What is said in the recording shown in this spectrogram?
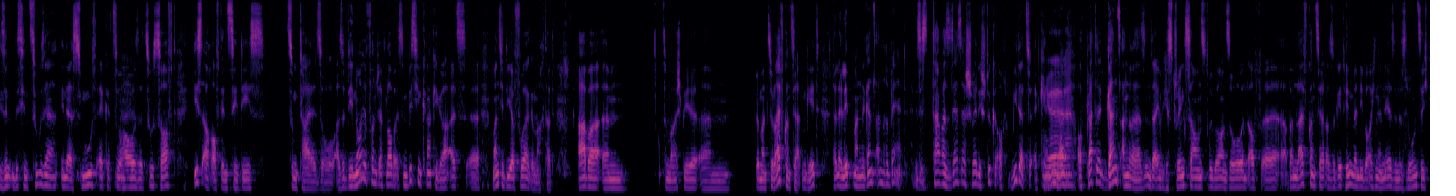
die sind ein bisschen zu sehr in der Smooth-Ecke zu Hause, zu soft. Ist auch auf den CDs zum Teil so. Also die neue von Jeff Lorber ist ein bisschen knackiger als äh, manche, die er vorher gemacht hat. Aber ähm, zum Beispiel, ähm, wenn man zu Live-Konzerten geht, dann erlebt man eine ganz andere Band. Es ist teilweise sehr, sehr schwer, die Stücke auch wiederzuerkennen. Ja, ne? Auf Platte ganz andere, da sind da irgendwelche String-Sounds drüber und so. Und auf, äh, beim Live-Konzert, also geht hin, wenn die bei euch in der Nähe sind, es lohnt sich.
